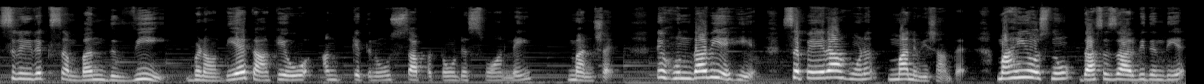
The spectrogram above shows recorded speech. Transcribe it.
ਸਰੀਰਕ ਸੰਬੰਧ ਵੀ ਬਣਾਉਂਦੀ ਹੈ ਤਾਂ ਕਿ ਉਹ ਅੰਕਿਤ ਨੂੰ ਸੱਪ ਤੋਂ ਡਸਵਾਉਣ ਲਈ ਮੰਨ ਜਾਏ ਤੇ ਹੁੰਦਾ ਵੀ ਇਹੀ ਹੈ, ਸਪੇਰਾ ਹੁਣ ਮੰਨ ਵੀ ਜਾਂਦਾ ਹੈ। ਮਾਹੀ ਉਸ ਨੂੰ 10000 ਵੀ ਦਿੰਦੀ ਹੈ।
